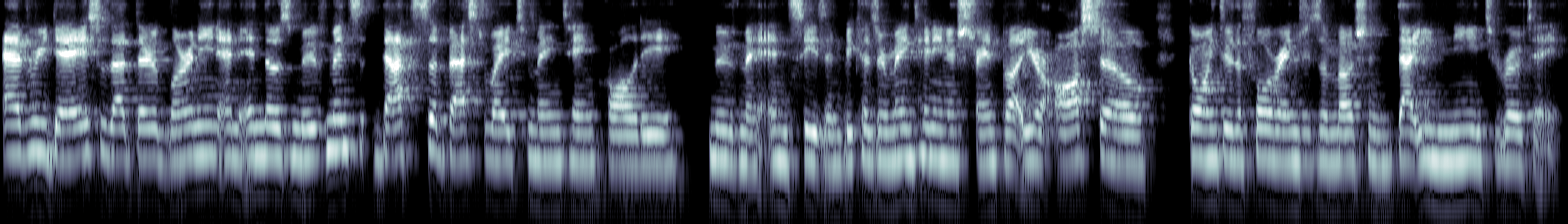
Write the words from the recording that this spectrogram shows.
every day so that they're learning and in those movements that's the best way to maintain quality movement in season because you're maintaining your strength but you're also going through the full ranges of motion that you need to rotate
